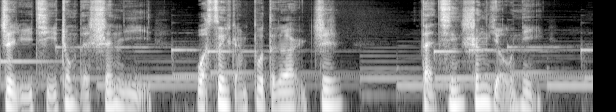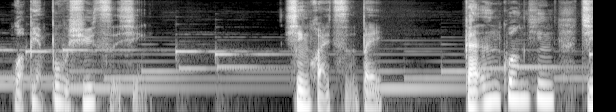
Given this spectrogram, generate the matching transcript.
至于其中的深意，我虽然不得而知，但今生有你，我便不虚此行。心怀慈悲，感恩光阴给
